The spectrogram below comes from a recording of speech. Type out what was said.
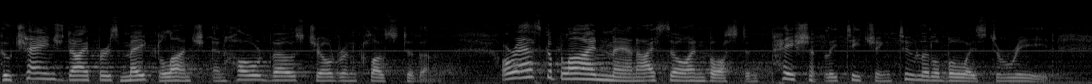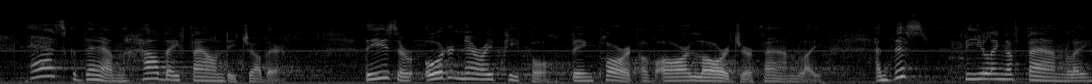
who change diapers, make lunch, and hold those children close to them. Or ask a blind man I saw in Boston patiently teaching two little boys to read. Ask them how they found each other. These are ordinary people being part of our larger family. And this feeling of family,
